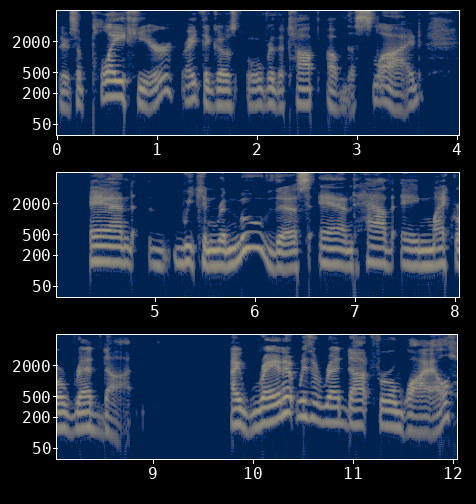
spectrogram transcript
there's a plate here, right, that goes over the top of the slide. And we can remove this and have a micro red dot. I ran it with a red dot for a while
